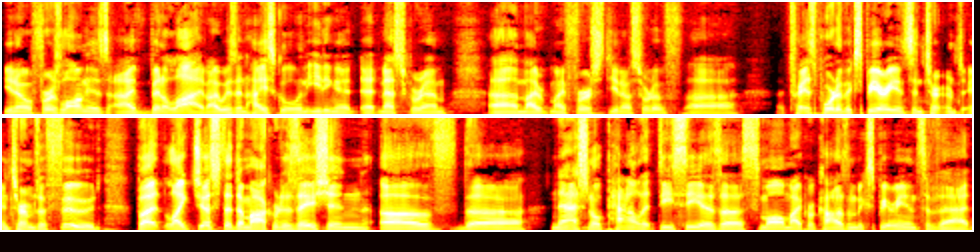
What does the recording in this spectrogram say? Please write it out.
You know, for as long as I've been alive, I was in high school and eating at at Meskerem. Uh, my my first, you know, sort of. Uh, transportive experience in terms in terms of food, but like just the democratization of the national palate, DC is a small microcosm experience of that,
